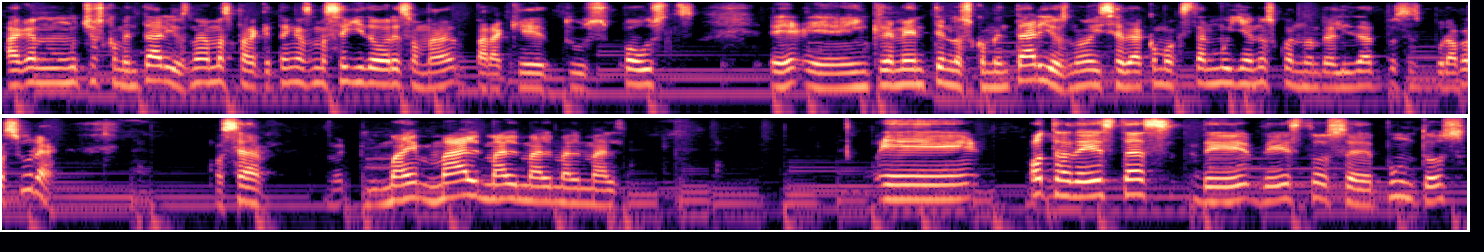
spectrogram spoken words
hagan muchos comentarios? Nada más para que tengas más seguidores o más para que tus posts eh, eh, incrementen los comentarios, ¿no? Y se vea como que están muy llenos cuando en realidad pues es pura basura. O sea, Mal, mal, mal, mal, mal. Eh, otra de estas, de, estos eh, puntos,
